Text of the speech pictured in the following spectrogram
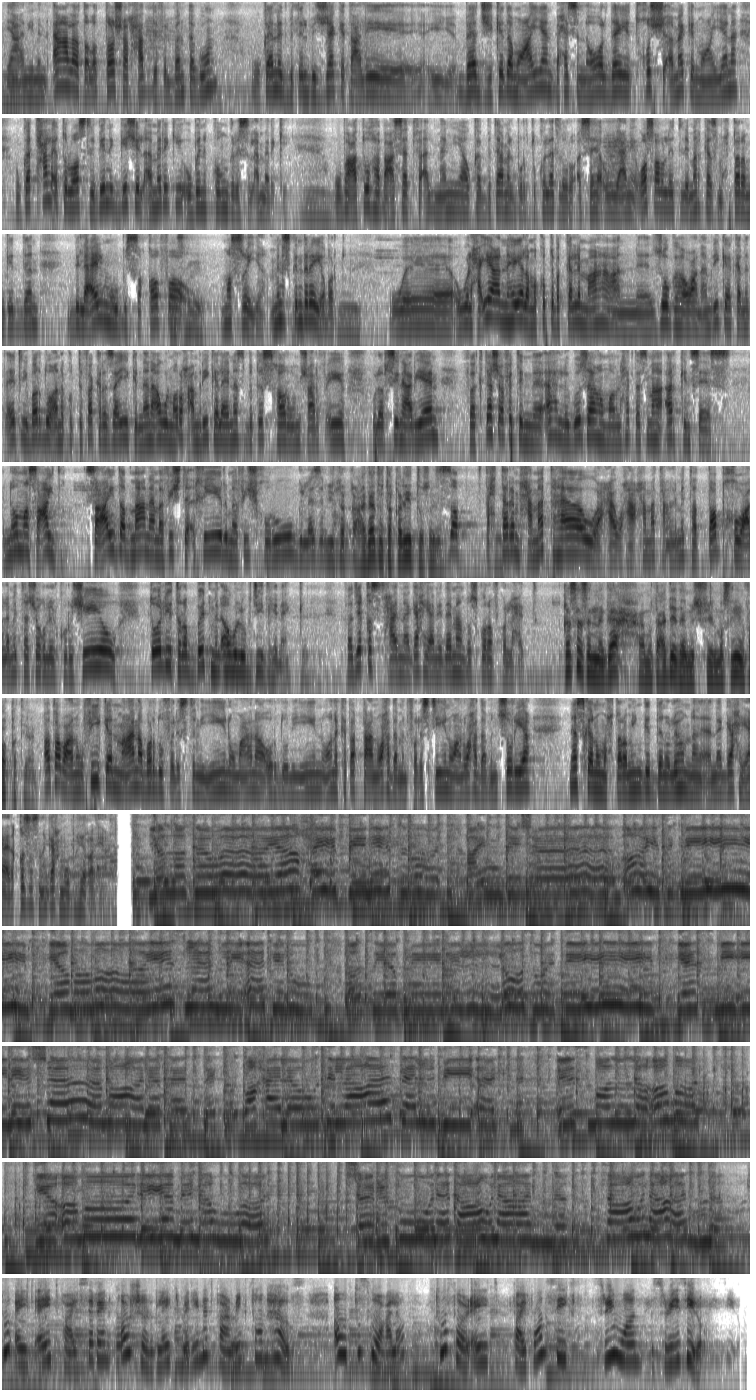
يعني من أعلى 13 حد في البنتاجون وكانت بتلبس جاكيت عليه بادج كده معين بحيث إن هو ده تخش أماكن معينة. وكانت حلقة الوصل بين الجيش الأمريكي وبين الكونجرس الأمريكي. وبعتوها بعثات في ألمانيا وكانت بتعمل بروتوكولات لرؤسائه يعني وصلت لمركز محترم جدا بالعلم وبالثقافة مصرية. مصرية من اسكندرية برضو. و... والحقيقة إن هي لما كنت بتكلم معاها عن زوجها وعن أمريكا كانت قالت لي برضو أنا كنت فاكرة زيك إن أنا أول ما أروح أمريكا ألاقي ناس بتسهر ومش عارف إيه ولابسين عريان فاكتشفت إن أهل جوزها هم من حتة اسمها أركنساس إن هم صعايدة صعايدة بمعنى ما فيش تأخير ما فيش خروج لازم في تح- تق- عادات وتقاليد تقصد يعني. بالظبط تحترم حماتها وح- وحماتها علمتها الطبخ وعلمتها شغل الكروشيه وتقول لي اتربيت من أول وجديد هناك فدي قصة النجاح يعني دايما بذكرها في كل حتة. قصص النجاح متعددة مش في المصريين فقط يعني. آه طبعا وفي كان معانا برضو فلسطينيين ومعانا أردنيين وأنا كتبت عن واحدة من فلسطين وعن واحدة من سوريا. ناس كانوا محترمين جدا ولهم ن- نجاح يعني قصص نجاح مبهرة يعني. يلا سوا يا حبي نسهر 28857 Orchard Lake مدينة فارمينغتون هيلز أو اتصلوا على 248-516-3130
